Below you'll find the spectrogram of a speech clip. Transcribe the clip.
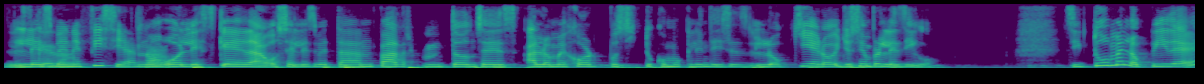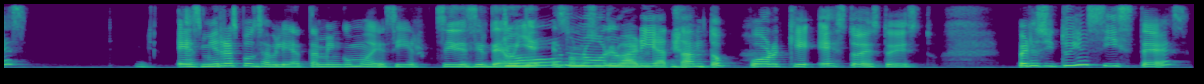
Les les, beneficia, ¿no? claro. O les queda o se les ve tan padre. Entonces, a lo mejor, pues si tú como cliente dices, lo quiero, yo siempre les digo, si tú me lo pides, es mi responsabilidad también como decir, Sí, decirte, yo oye, eso no, no lo haría ver". tanto porque esto, esto, esto. Pero si tú insistes,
